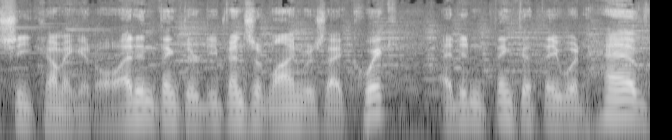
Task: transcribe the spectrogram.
see coming at all. I didn't think their defensive line was that quick. I didn't think that they would have.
